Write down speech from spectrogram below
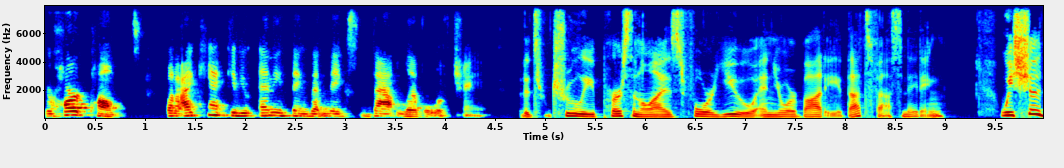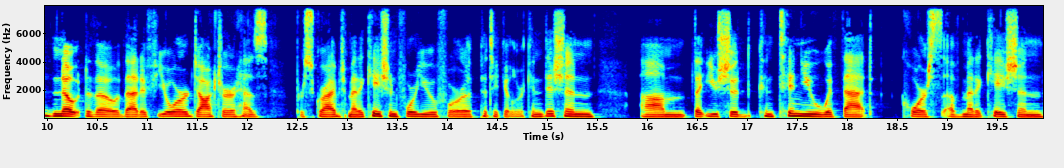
your heart pumps, but I can't give you anything that makes that level of change. It's truly personalized for you and your body. That's fascinating. We should note, though, that if your doctor has prescribed medication for you for a particular condition, um, that you should continue with that course of medication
